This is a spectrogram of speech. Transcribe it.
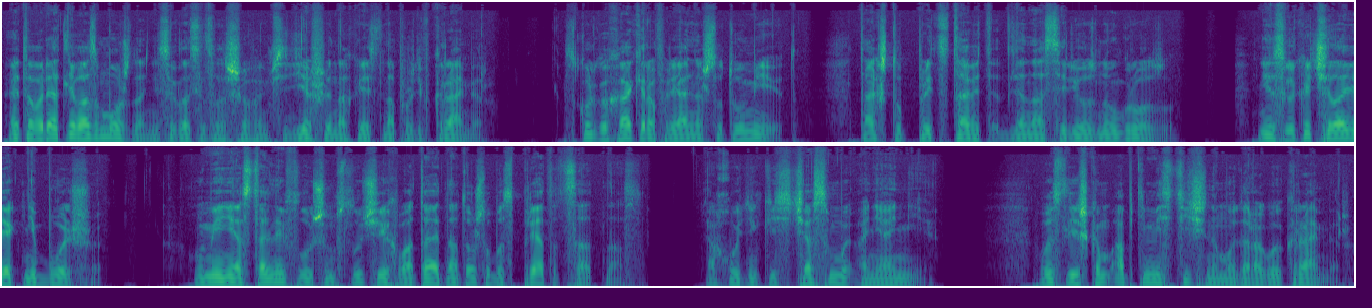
Это вряд ли возможно, не согласился с шефом сидевший на кресле напротив Крамер. Сколько хакеров реально что-то умеют, так чтобы представить для нас серьезную угрозу. Несколько человек, не больше. Умений остальных в лучшем случае хватает на то, чтобы спрятаться от нас. Охотники сейчас мы, а не они. Вы слишком оптимистичны, мой дорогой Крамер.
